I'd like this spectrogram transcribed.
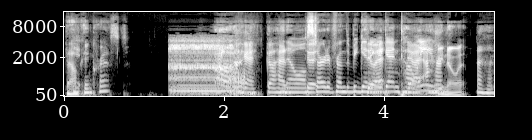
Falcon Crest? Oh. okay, go ahead. No, I'll Do start it from the beginning again, Do it. Colleen. Uh-huh. You know it. Uh-huh.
